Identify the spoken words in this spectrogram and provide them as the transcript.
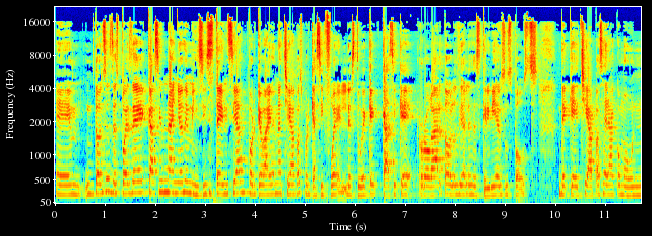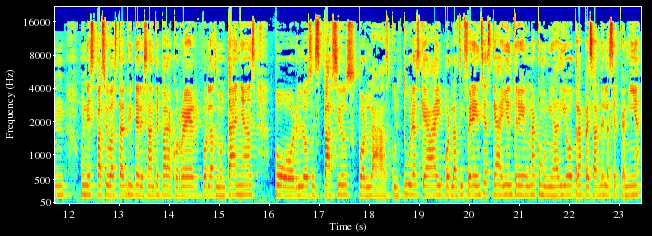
Em, entonces, después de casi un año de mi insistencia porque vayan a Chiapas, porque así fue, les tuve que casi que rogar todos los días, les escribí en sus posts de que Chiapas era como un, un espacio bastante interesante para correr por las montañas, por los espacios, por las culturas que hay, por las diferencias que hay entre una comunidad y otra a pesar de la cercanía.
